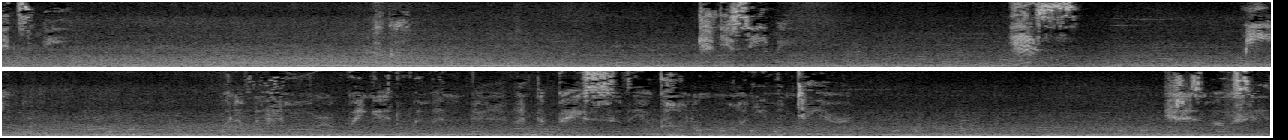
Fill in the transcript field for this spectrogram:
It's me. Hello? Can you see me? Yes! Me. One of the four winged women at the base of the O'Connell Monument here. It is mostly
